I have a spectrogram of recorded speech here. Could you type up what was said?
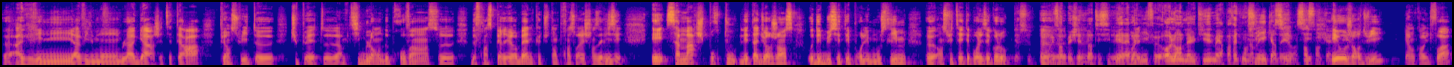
à Grigny, à Villemont, à Garges, etc. Puis ensuite, tu peux être un petit blanc de province, de France périurbaine, que tu t'en prends sur les Champs-Élysées. Et ça marche pour tout. L'état d'urgence, au début, c'était pour les musulmans. ensuite, ça a été pour les écolos. Bien sûr. Pour les empêcher de participer à la manif. Hollande l'a utilisé de manière parfaitement cynique, hein, d'ailleurs. Et aujourd'hui, et encore une fois,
